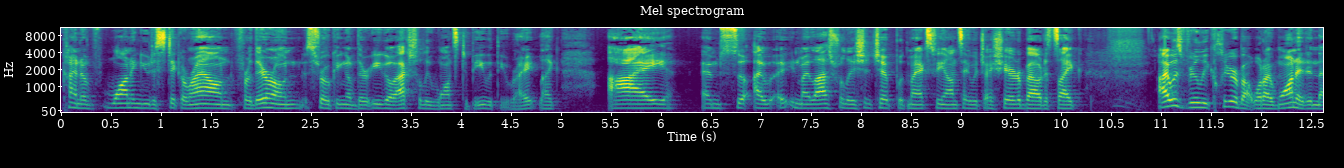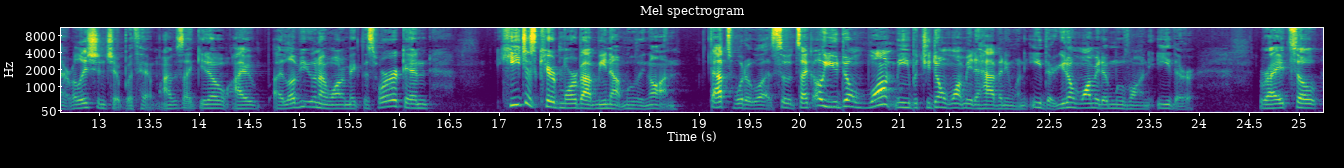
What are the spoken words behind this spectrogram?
kind of wanting you to stick around for their own stroking of their ego actually wants to be with you, right? Like I am so I in my last relationship with my ex fiance, which I shared about, it's like I was really clear about what I wanted in that relationship with him. I was like, you know, I, I love you and I want to make this work. And he just cared more about me not moving on. That's what it was. So it's like, oh, you don't want me, but you don't want me to have anyone either. You don't want me to move on either. Right. So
